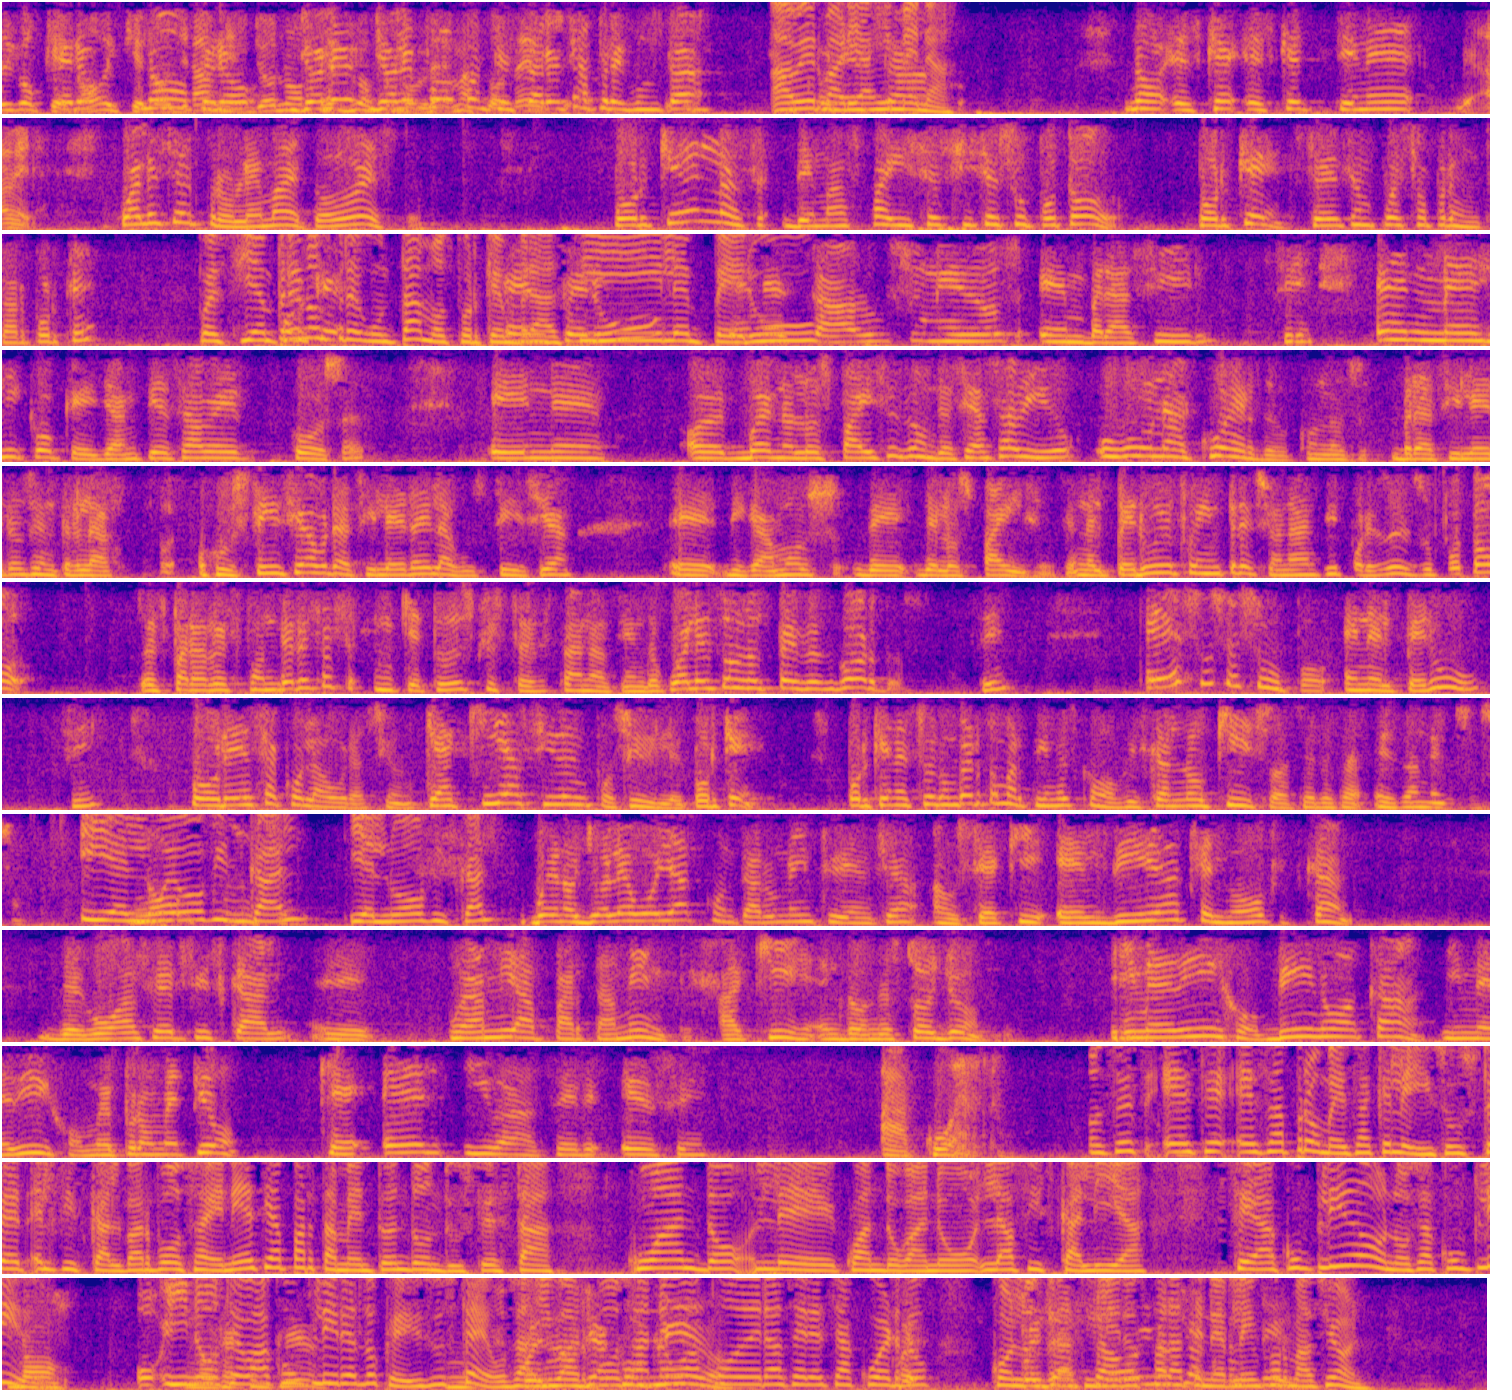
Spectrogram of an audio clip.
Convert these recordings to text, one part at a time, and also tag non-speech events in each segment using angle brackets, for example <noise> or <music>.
digo que Pero, no y que no, no, llamen. pero yo no yo, le, tengo yo le puedo contestar esa pregunta. A ver, María esta- Jimena. No, es que es que tiene, a ver, ¿cuál es el problema de todo esto? ¿Por qué en los demás países sí se supo todo? ¿Por qué? ¿Ustedes se han puesto a preguntar por qué? Pues siempre nos preguntamos, porque en, Brasil, en Perú, en Estados Unidos, en Brasil, sí, en México que ya empieza a haber cosas, en eh, bueno los países donde se ha sabido hubo un acuerdo con los brasileros entre la justicia brasilera y la justicia, eh, digamos, de, de los países. En el Perú fue impresionante y por eso se supo todo. Entonces, para responder esas inquietudes que ustedes están haciendo, ¿cuáles son los peces gordos? ¿Sí? Eso se supo en el Perú, ¿sí? Por esa colaboración, que aquí ha sido imposible. ¿Por qué? Porque Néstor Humberto Martínez como fiscal no quiso hacer esa, esa negociación. y el No. nuevo fiscal, y el nuevo fiscal. Bueno, yo le voy a contar una incidencia a usted aquí. El día que el nuevo fiscal llegó a ser fiscal, eh, fue a mi apartamento, aquí, en donde estoy yo, y me dijo, vino acá y me dijo, me prometió que él iba a hacer ese acuerdo. Entonces, ese, esa promesa que le hizo usted el fiscal Barbosa en ese apartamento en donde usted está, cuando le, cuando ganó la fiscalía, ¿se ha cumplido o no se ha cumplido? No. O- y no, No se va a cumplir es lo que dice usted. O sea, Pues y no se ha Barbosa no va a poder hacer ese acuerdo Pues- con los pues brasileños para tener la información.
